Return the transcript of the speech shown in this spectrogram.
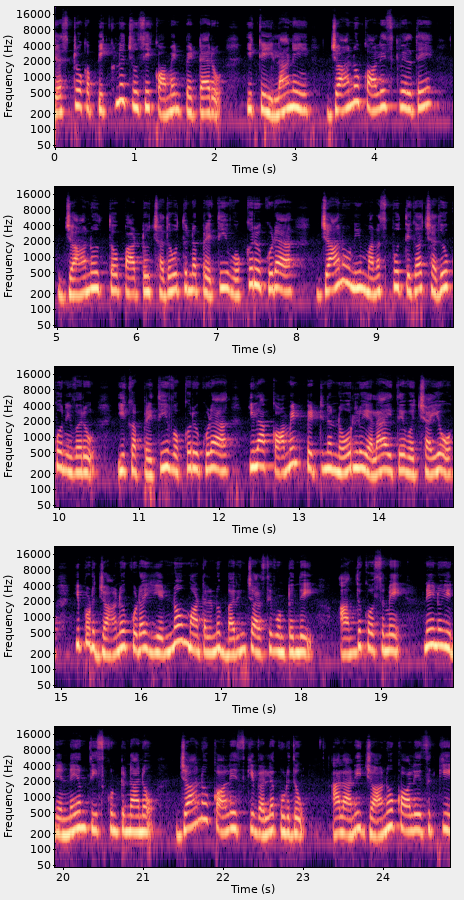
జస్ట్ ఒక పిక్ను చూసి కామెంట్ పెట్టారు. ఇక ఇలానే జాను కాలేజ్కి వెళ్తే జానుతో పాటు చదువుతున్న ప్రతి ఒక్కరూ కూడా జానుని మనస్ఫూర్తిగా చదువుకోనివ్వరు. ఇక ప్రతి ఒక్కరూ కూడా ఇలా కామెంట్ పెట్టిన నోర్లు ఎలా అయితే వచ్చాయో ఇప్పుడు జాను కూడా ఎన్నో మాటలను భరించాల్సి ఉంటుంది. అందుకోసమే నేను ఈ నిర్ణయం తీసుకుంటున్నాను. జాను కాలేజ్కి వెళ్ళకూడదు. అలానే జాను కాలేజీకి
